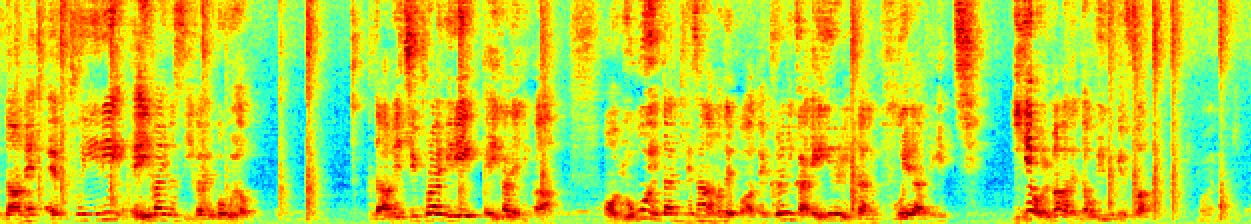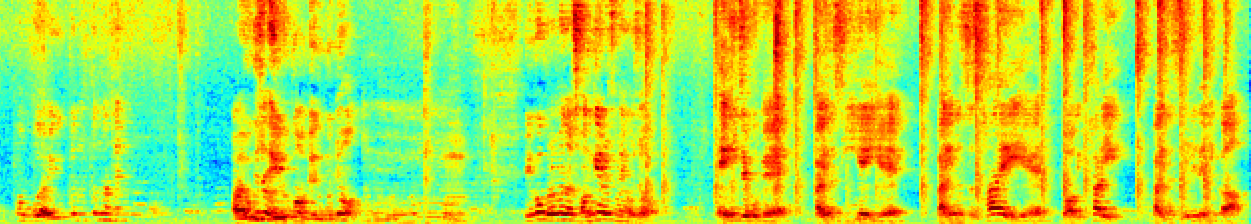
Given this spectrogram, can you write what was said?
그 다음에 f1이 a 마이너스 2가 될 거고요. 그 다음에 g 프라임 1이 a가 되니까 어 요거 일단 계산하면 될 것 같아. 그러니까 a를 일단 구해야 되겠지. 이게 얼마가 된다고 미분 계수가? 어 뭐야 여기 끝, 끝났네? 아 여기서 a를 구하면 되는군요 음 이거 그러면 전개를 좀 해보죠 a제곱에 마이너스 2a에 마이너스 4a에 더하기 8이 마이너스 1이 되니까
